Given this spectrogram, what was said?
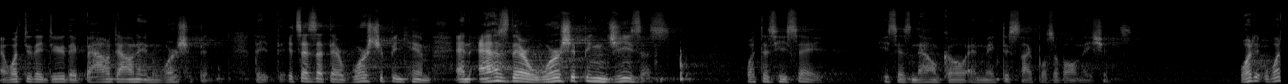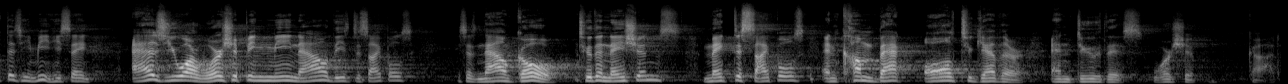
and what do they do? They bow down and worship Him. They, it says that they're worshiping Him. And as they're worshiping Jesus, what does He say? He says, Now go and make disciples of all nations. What, what does He mean? He's saying, as you are worshiping me now, these disciples, he says, now go to the nations, make disciples, and come back all together and do this worship God.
